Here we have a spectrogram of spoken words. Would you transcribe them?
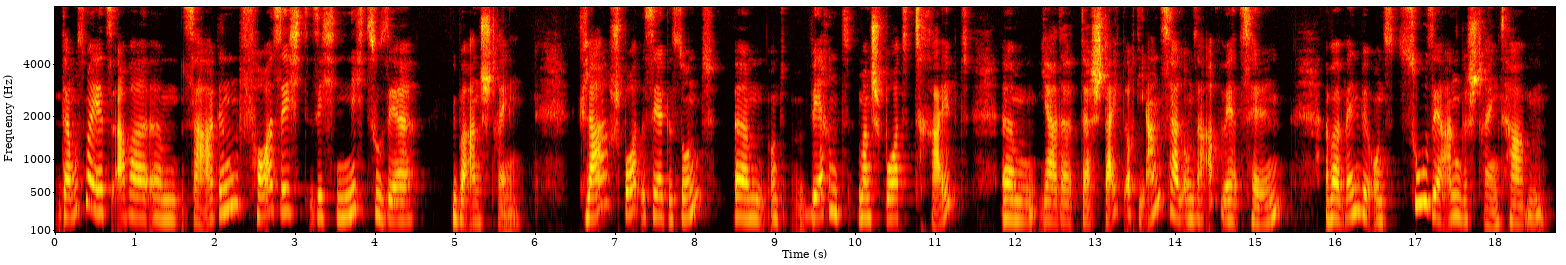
da muss man jetzt aber ähm, sagen, Vorsicht, sich nicht zu sehr überanstrengen. Klar, Sport ist sehr gesund ähm, und während man Sport treibt, ähm, ja, da, da steigt auch die Anzahl unserer Abwehrzellen. Aber wenn wir uns zu sehr angestrengt haben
